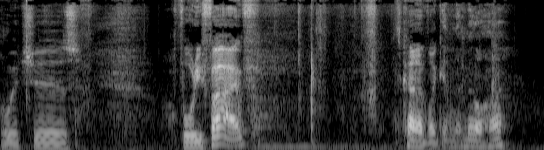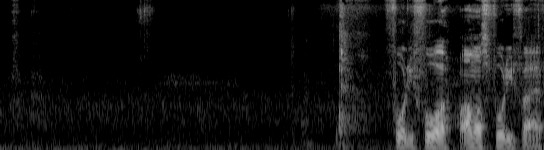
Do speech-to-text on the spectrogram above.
Which is 45. It's kind of like in the middle, huh? 44, almost 45.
